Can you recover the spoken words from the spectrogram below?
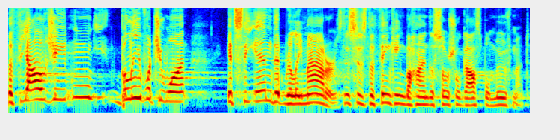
The theology, mm, believe what you want. It's the end that really matters. This is the thinking behind the social gospel movement.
